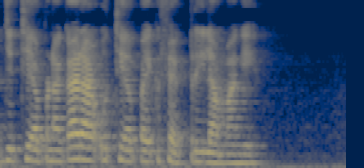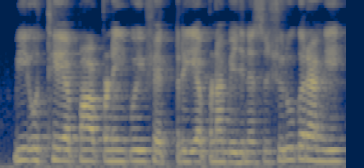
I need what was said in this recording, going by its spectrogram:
ਜਿੱਥੇ ਆਪਣਾ ਘਰ ਆ, ਉੱਥੇ ਆਪਾਂ ਇੱਕ ਫੈਕਟਰੀ ਲਾਵਾਂਗੇ। ਵੀ ਉੱਥੇ ਆਪਾਂ ਆਪਣੀ ਕੋਈ ਫੈਕਟਰੀ ਆਪਣਾ ਬਿਜ਼ਨਸ ਸ਼ੁਰੂ ਕਰਾਂਗੇ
